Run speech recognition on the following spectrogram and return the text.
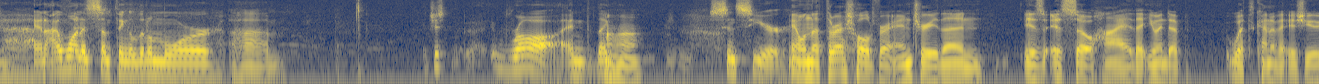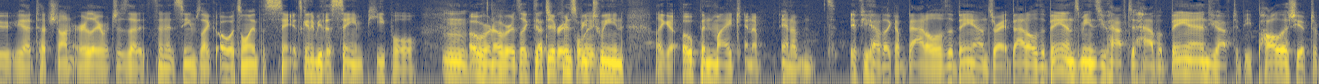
And I wanted This- something a little more um, just raw and like Uh-huh. Sincere. Yeah, when the threshold for entry then is is so high that you end up with kind of an issue you had touched on earlier, which is that it, then it seems like oh, it's only the same. It's going to be the same people Mm. over and over. It's like the That's difference between like an open mic and a and a if you have like a battle of the bands, right? Battle of the bands means you have to have a band, you have to be polished, you have to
